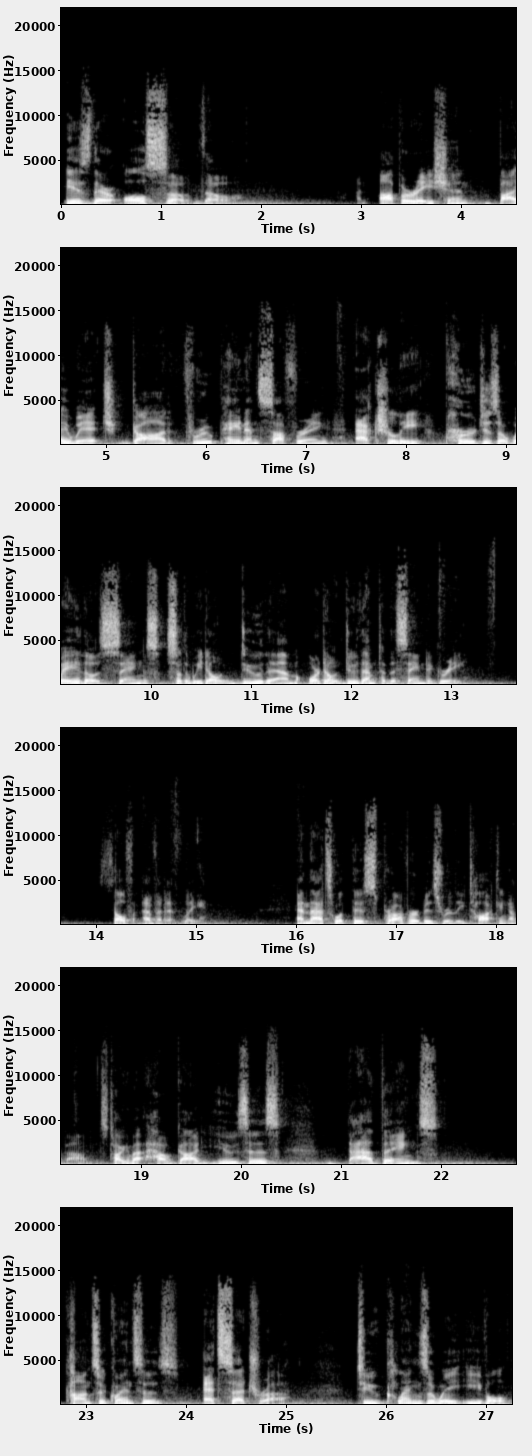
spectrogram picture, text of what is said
Is there also, though, an operation by which God, through pain and suffering, actually purges away those things so that we don't do them or don't do them to the same degree? Self evidently. And that's what this proverb is really talking about. It's talking about how God uses bad things, consequences, etc., to cleanse away evil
